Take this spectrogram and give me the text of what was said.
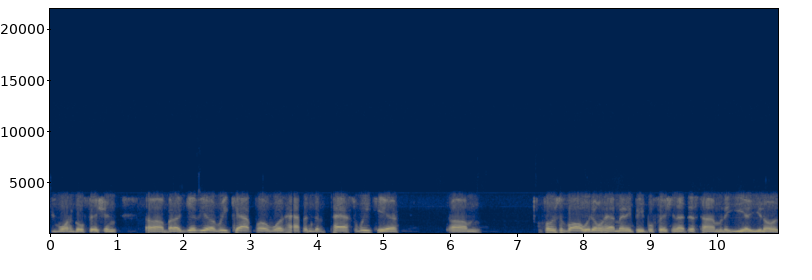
you want to go fishing. Uh, but I'll give you a recap of what happened the past week here. Um, first of all, we don't have many people fishing at this time of the year. You know,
